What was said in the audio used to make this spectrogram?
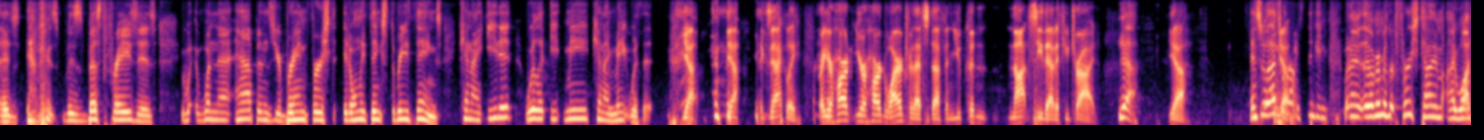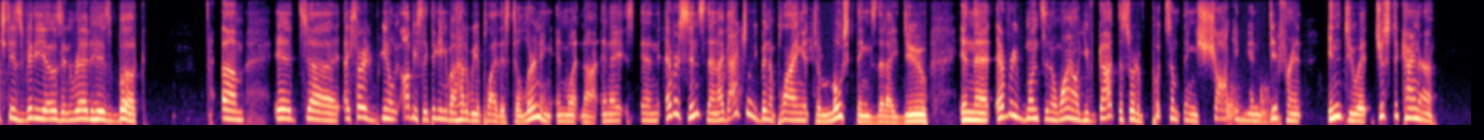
as his, his best phrase is when that happens your brain first it only thinks three things. Can i eat it? Will it eat me? Can i mate with it? Yeah. Yeah exactly. Right you're hard you're hardwired for that stuff and you couldn't not see that if you tried yeah yeah and so that's yeah. what I was thinking when I, I, remember the first time I watched his videos and read his book. Um, it uh, I started, you know, obviously thinking about how do we apply this to learning and whatnot, and I and ever since then I've actually been applying it to most things that I do. In that every once in a while you've got to sort of put something shocking and different into it just to kind of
